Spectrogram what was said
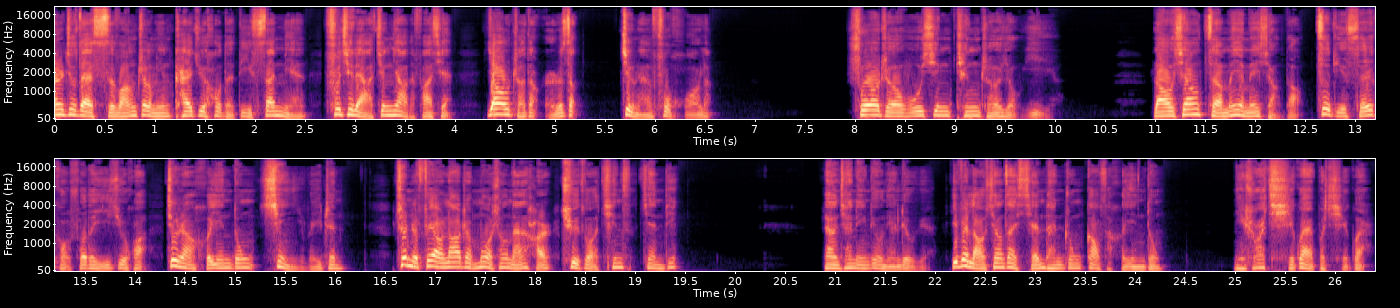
而，就在死亡证明开具后的第三年，夫妻俩惊讶地发现，夭折的儿子竟然复活了。说者无心，听者有意呀！老乡怎么也没想到，自己随口说的一句话，就让何银东信以为真，甚至非要拉着陌生男孩去做亲子鉴定。两千零六年六月，一位老乡在闲谈中告诉何银东：“你说奇怪不奇怪？”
